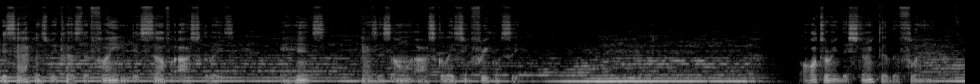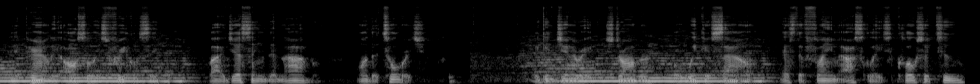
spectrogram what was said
This happens because the flame itself oscillates and hence has its own oscillation frequency altering the strength of the flame and apparently also its frequency by adjusting the knob on the torch. It can generate stronger or weaker sound as the flame oscillates closer to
